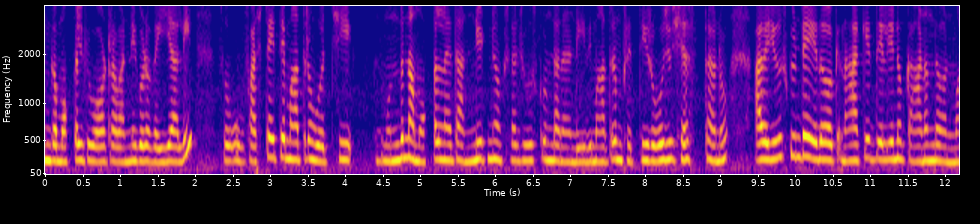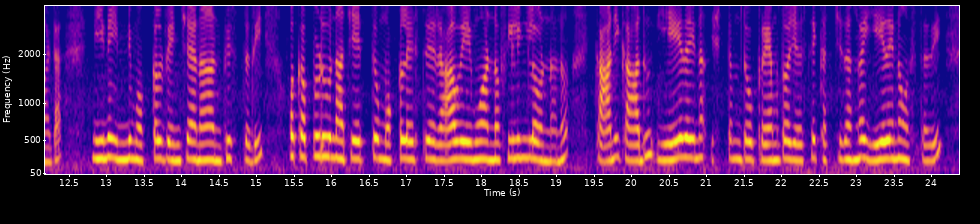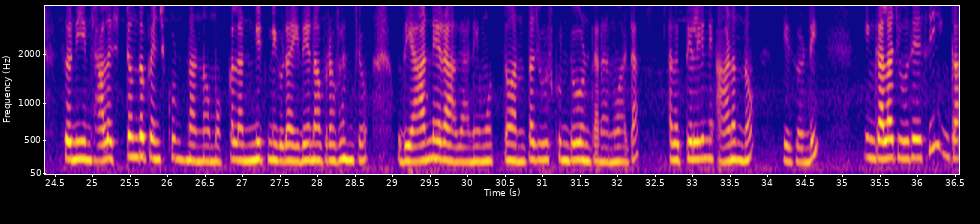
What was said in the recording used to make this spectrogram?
ఇంకా మొక్కలకి వాటర్ అవన్నీ కూడా వెయ్యాలి. సో ఫస్ట్ అయితే మాత్రం వచ్చి ముందు నా మొక్కలను అయితే అన్నిటినీ ఒకసారి చూసుకుంటానండి. ఇది మాత్రం ప్రతిరోజు చేస్తాను. అవి చూసుకుంటే ఏదో ఒక నాకే తెలియని ఒక ఆనందం అనమాట నేనే ఇన్ని మొక్కలు పెంచానా అనిపిస్తుంది. ఒకప్పుడు నా చేతితో మొక్కలు వేస్తే రావేమో అన్న ఫీలింగ్లో ఉన్నాను. కానీ కాదు ఏదైనా ఇష్టంతో ప్రేమతో చేస్తే ఖచ్చితంగా ఏదైనా వస్తుంది. సో నేను చాలా ఇష్టంతో పెంచుకుంటున్నాను నా మొక్కలన్నిటిని కూడా. ఇదే నా ప్రపంచం. ఉదయాన్నే రాగానే మొత్తం అంతా చూసుకుంటూ ఉంటాను అనమాట అదొక తెలియని ఆనందం. ఇదిగోండి. ఇంకా అలా చూసేసి ఇంకా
